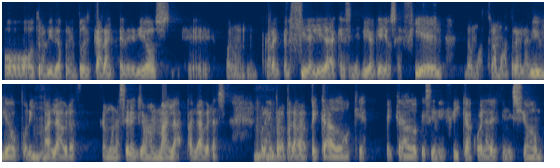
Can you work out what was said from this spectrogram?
o otros videos, por ejemplo, del carácter de Dios, eh, por un carácter fidelidad, que significa que Dios es fiel, lo mostramos a través de la Biblia, o por ir palabras, tenemos una serie que se llama malas palabras, por ejemplo, la palabra pecado, que es pecado, qué significa, cuál es la definición,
